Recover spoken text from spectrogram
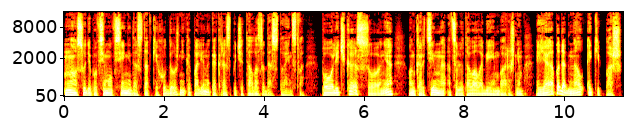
Но, судя по всему, все недостатки художника Полина как раз почитала за достоинство. «Полечка, Соня!» — он картинно отсалютовал обеим барышням. «Я подогнал экипаж».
